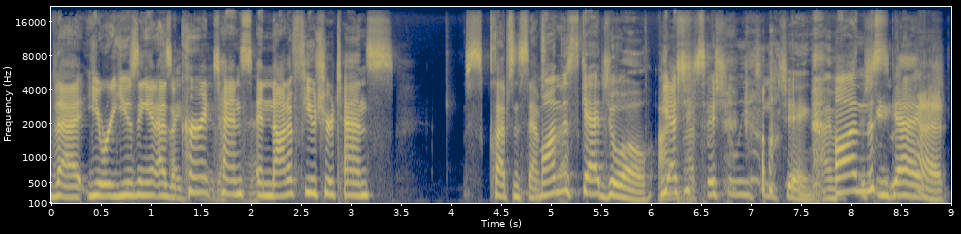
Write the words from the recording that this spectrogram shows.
that you were using it as a I current tense and not a future tense. Claps and stamps. I'm on the schedule. Yeah, I'm she's officially teaching. I'm on the schedule.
